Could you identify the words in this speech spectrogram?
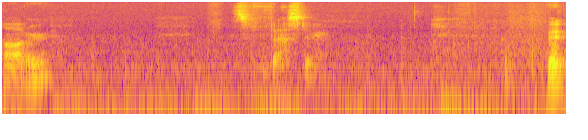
Hotter, it's faster. Right?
